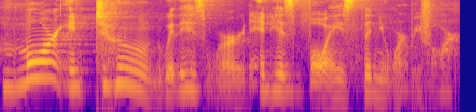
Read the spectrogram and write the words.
more in tune with His Word and His voice than you were before?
